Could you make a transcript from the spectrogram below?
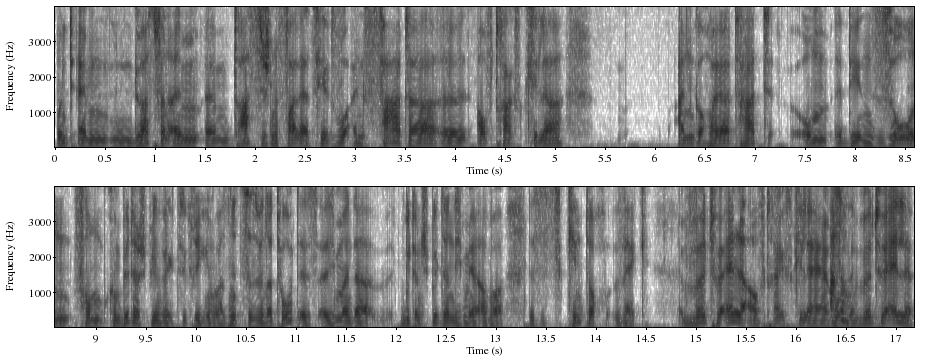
Und ähm, du hast von einem ähm, drastischen Fall erzählt, wo ein Vater äh, Auftragskiller angeheuert hat, um den Sohn vom Computerspielen wegzukriegen. Was nützt das, wenn er tot ist? Also ich meine, da, gut, dann spielt er nicht mehr, aber das ist das Kind doch weg. Virtuelle Auftragskiller, Herr Rose, so. virtuelle,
